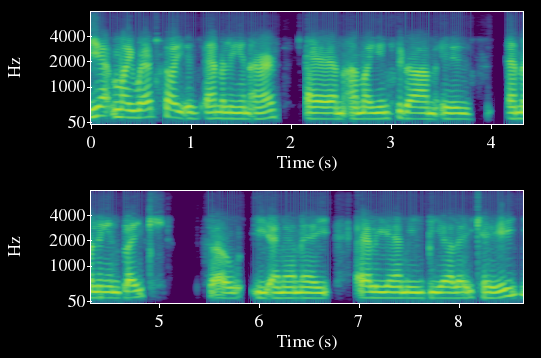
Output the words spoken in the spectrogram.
Yeah, my website is Emmalene Art, um, and my Instagram is Emmalene Blake. So E M M A L E N E B L A K E.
